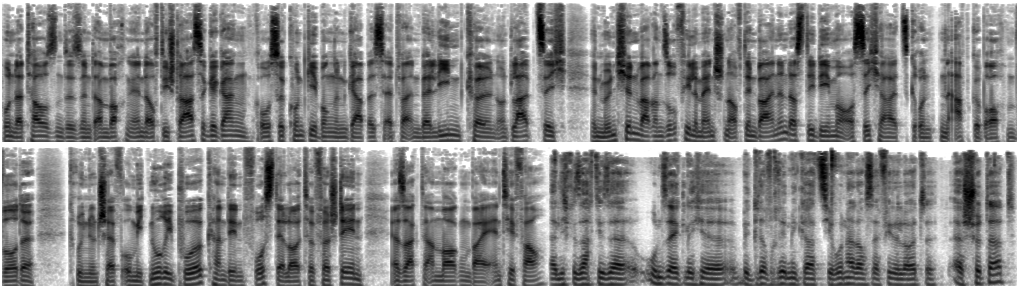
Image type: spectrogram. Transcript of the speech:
Hunderttausende sind am Wochenende auf die Straße gegangen. Große Kundgebungen gab es etwa in Berlin, Köln und Leipzig. In München waren so viele Menschen auf den Beinen, dass die Demo aus Sicherheitsgründen abgebrochen wurde. Grünen-Chef Omid Nuripur kann den Frust der Leute verstehen. Er sagte am Morgen bei NTV. Ehrlich gesagt, dieser unsägliche Begriff Remigration hat auch sehr viele Leute erschüttert.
